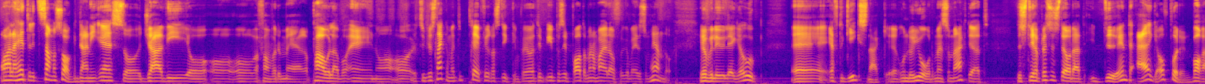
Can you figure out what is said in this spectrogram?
Och alla hette lite samma sak. Danny S och Javi och, och, och vad fan var det mer? Paula var en och, och typ jag snackade med typ tre, fyra stycken för jag typ i princip pratat med dem varje dag och frågade vad är det som händer. Jag ville ju lägga upp eh, efter gigsnack eh, under jord men så märkte jag att det styr, plötsligt står det att du är inte ägare av podden, bara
